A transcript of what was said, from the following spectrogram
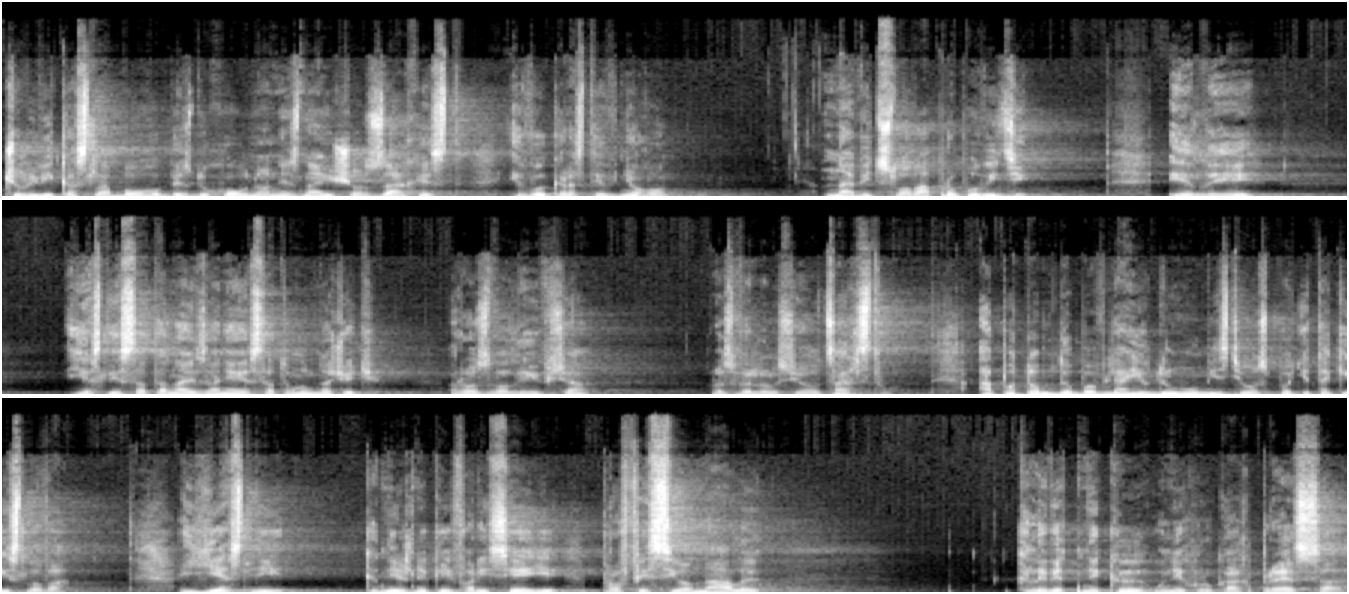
чоловіка слабого, бездуховного, не знаючого захист, і викрасти в нього навіть слова проповіді. Іли, якщо сатана зганяє сатану, значить розвалився, розвалилося його царство. А потім додає в другому місці Господь і такі слова. Якщо книжники і фарисеї, професіонали, клеветники, у них в руках преса,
